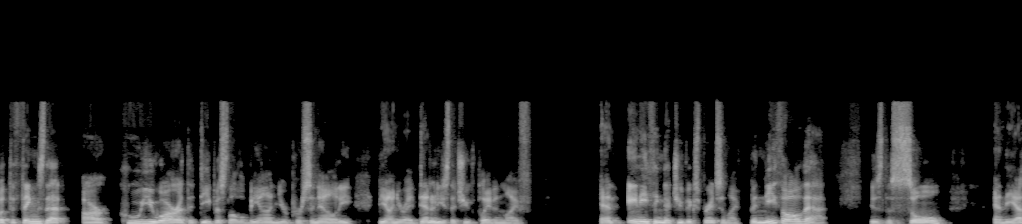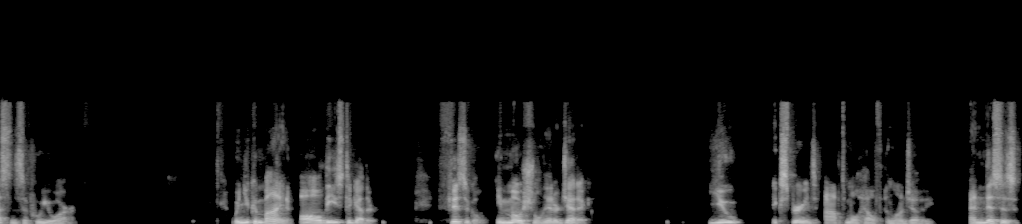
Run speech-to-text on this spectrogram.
but the things that are who you are at the deepest level beyond your personality, beyond your identities that you've played in life, and anything that you've experienced in life. Beneath all that is the soul and the essence of who you are. When you combine all these together physical, emotional, and energetic you experience optimal health and longevity. And this is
